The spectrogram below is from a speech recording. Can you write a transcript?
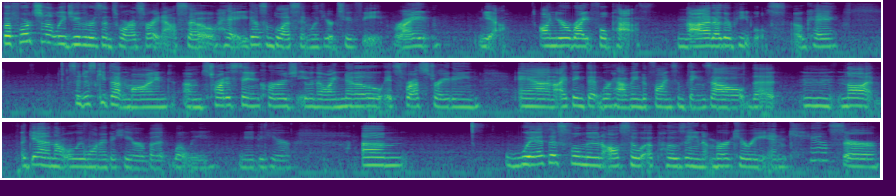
But fortunately jupiter's in taurus right now. So hey you got some blessing with your two feet right? Yeah. On your rightful path not other people's okay so just keep that in mind. Um, try to stay encouraged, even though I know it's frustrating. And I think that we're having to find some things out that mm, not, again, not what we wanted to hear, but what we need to hear. Um, with this full moon also opposing Mercury in Cancer,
